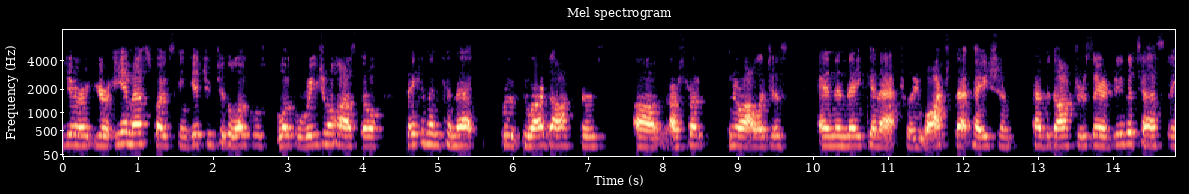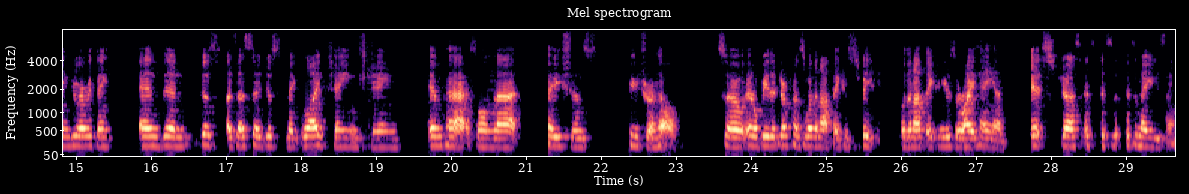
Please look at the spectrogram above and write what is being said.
your your EMS folks can get you to the local local regional hospital. They can then connect through to our doctors, uh, our stroke neurologists, and then they can actually watch that patient, have the doctors there, do the testing, do everything, and then just as I said, just make life changing impacts on that patient's future health. So it'll be the difference whether or not they can speak, whether or not they can use the right hand. It's just it's it's it's amazing.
